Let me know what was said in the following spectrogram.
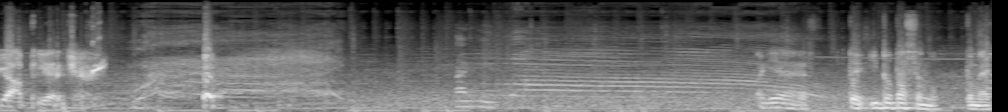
Ja Aqui. Ani. Tak jest. Ty, passando. do é Tomek.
